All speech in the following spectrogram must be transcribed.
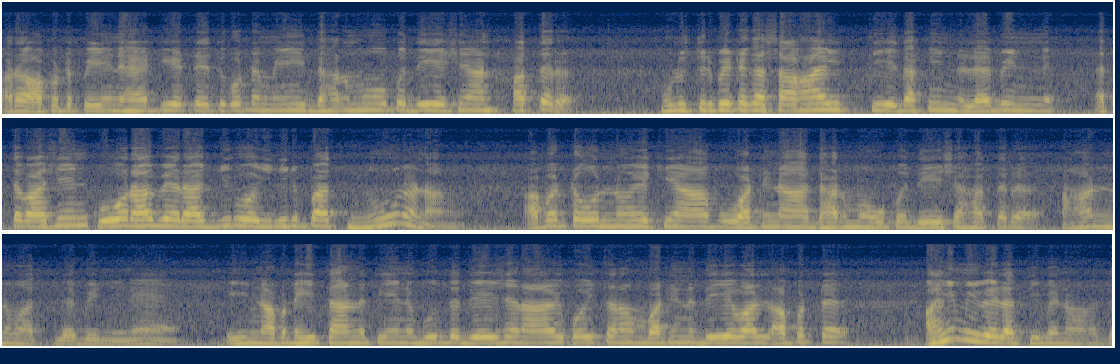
අර අපිට පේන හැටියට එතකොට මේ ධර්මෝපදේශයන් හතර මුළු ත්‍රිපිටක සාහිත්‍යයේ දකින්න ලැබෙන්නේ. ඇත්ත වශයෙන් කෝරාවේ රජුරෝ ඉදිරිපත් නුනනම් අපට ඕන ඔය කියාපු වටිනා ධර්ම උපදේශ හතර අහන්නවත් ලැබෙන්නේ නැහැ. ඊයින් අපිට හිතන්න තියෙන බුද්ධ දේශනාවේ කොයිතරම් වටින දේවල් අපට අහිමි වෙලා තිබෙනවද?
